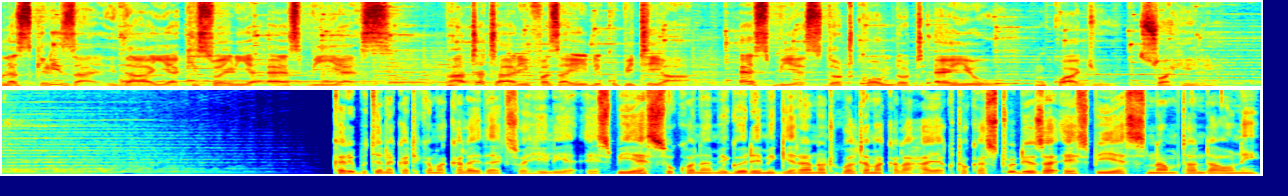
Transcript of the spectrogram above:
Unasikiliza idhaa ya Kiswahili ya SBS. Pata taarifa zaidi kupitia sbs.com.au mkwaju swahili. Karibu tena katika makala idhaa ya Kiswahili ya SBS. Uko na Migode Migerano tukuletea makala haya kutoka studio za SBS na mtandaoni,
